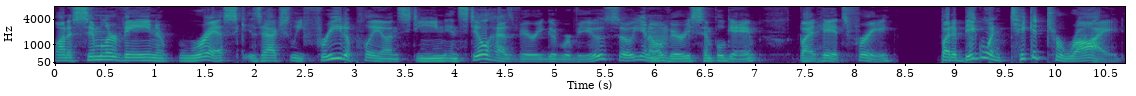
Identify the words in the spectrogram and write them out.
On a similar vein, Risk is actually free to play on Steam and still has very good reviews. So, you know, mm. very simple game, but hey, it's free. But a big one, Ticket to Ride,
